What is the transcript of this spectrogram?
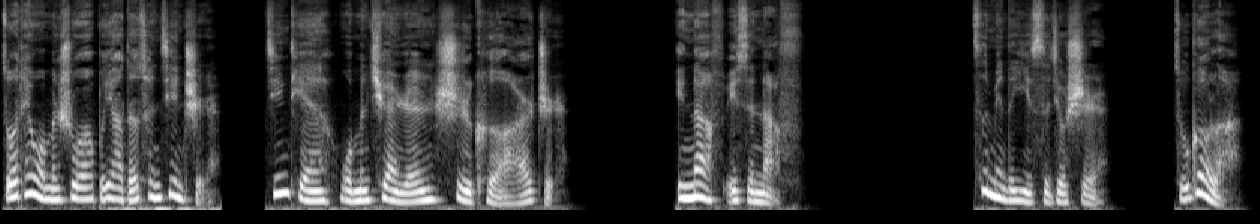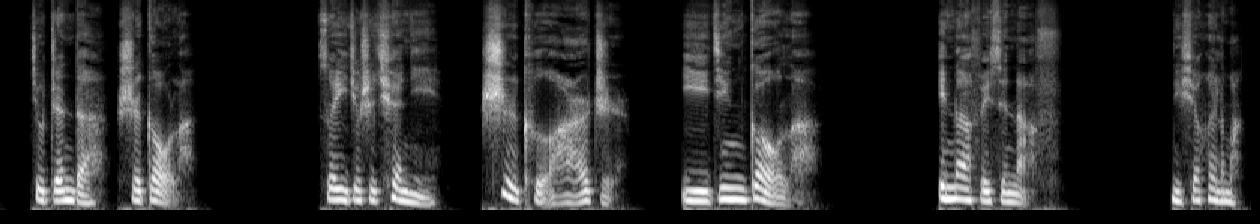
昨天我们说不要得寸进尺今天我们劝人适可而止。Enough is enough 字面的意思就是足够了就真的是够了。所以就是劝你适可而止已经够了。Enough is enough 你学会了吗？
